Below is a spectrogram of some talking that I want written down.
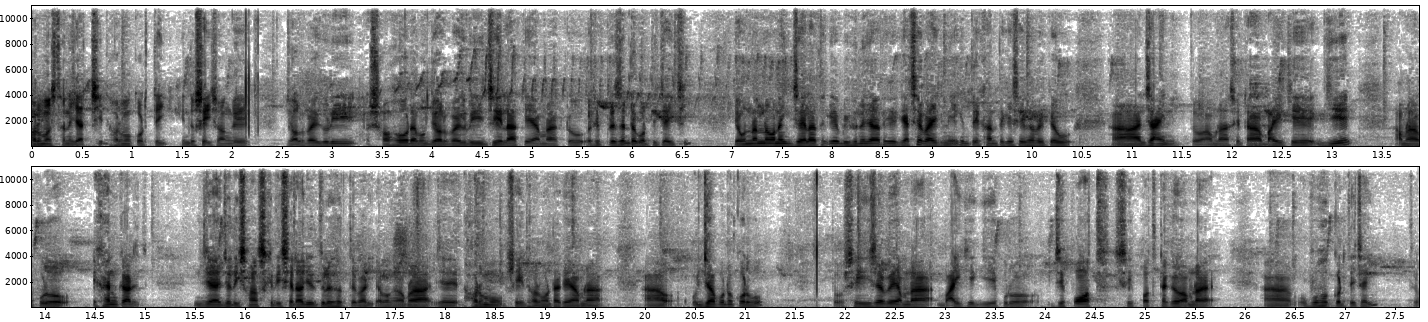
ধর্মস্থানে যাচ্ছি, ধর্ম করতেই, কিন্তু সেই সঙ্গে জলপাইগুড়ি শহর এবং জলপাইগুড়ি জেলাকে আমরা একটু রিপ্রেজেন্টও করতে চাইছি। যে অন্যান্য অনেক জেলা থেকে, বিভিন্ন জায়গা থেকে গেছে বাইক নিয়ে, কিন্তু এখান থেকে সেইভাবে কেউ যায়নি। তো আমরা সেটা বাইকে গিয়ে আমরা পুরো এখানকার যে, যদি সংস্কৃতি, সেটাও যদি তুলে ধরতে পারি এবং আমরা যে ধর্ম, সেই ধর্মটাকে আমরা উদযাপনও করব। তো সেই হিসাবে আমরা বাইকে গিয়ে পুরো যে পথ, সেই পথটাকেও আমরা উপভোগ করতে চাই। তো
